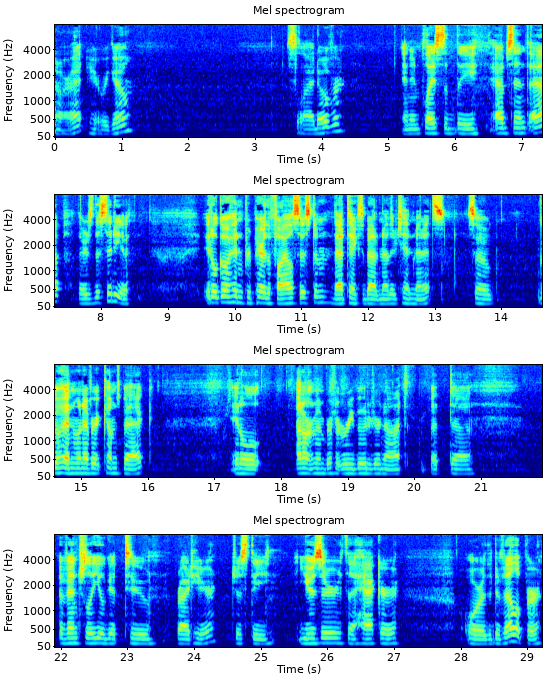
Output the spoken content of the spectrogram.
Alright, here we go. Slide over. And in place of the Absinthe app, there's the Cydia. It'll go ahead and prepare the file system. That takes about another 10 minutes. So go ahead and whenever it comes back, it'll, I don't remember if it rebooted or not, but uh, eventually you'll get to right here, just the user, the hacker, or the developer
